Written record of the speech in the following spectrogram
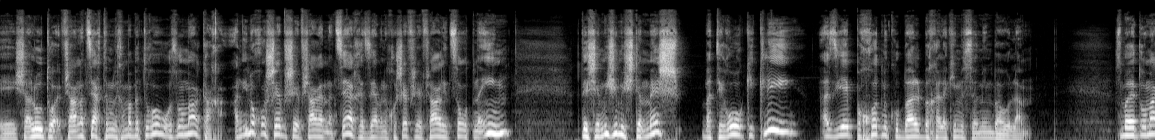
אה, שאלו אותו, אפשר לנצח את המלחמה בטרור? אז הוא אמר ככה, אני לא חושב שאפשר לנצח את זה, אבל אני חושב שאפשר ליצור תנאים כדי שמי שמשתמש בטרור ככלי, אז יהיה פחות מקובל בחלקים מסוימים בעולם. זאת אומרת, הוא אמר,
